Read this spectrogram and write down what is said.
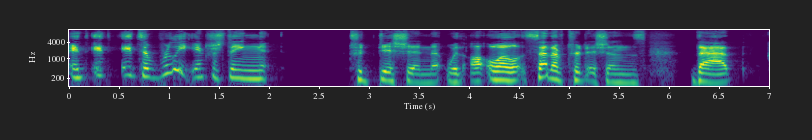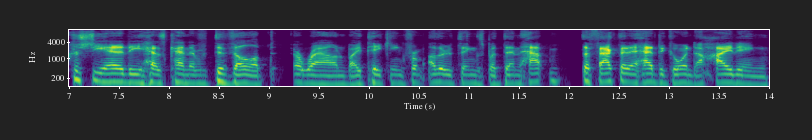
and it, it's a really interesting tradition with all- well set of traditions that christianity has kind of developed around by taking from other things but then ha- the fact that it had to go into hiding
